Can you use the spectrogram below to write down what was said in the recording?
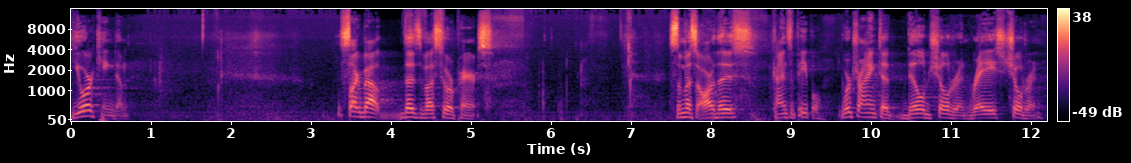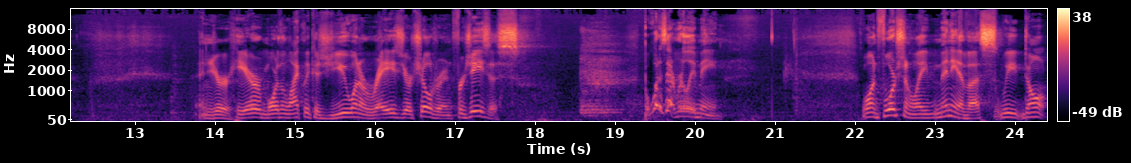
your kingdom. Let's talk about those of us who are parents. Some of us are those kinds of people. We're trying to build children, raise children. And you're here more than likely because you want to raise your children for Jesus. But what does that really mean? Well, unfortunately, many of us, we don't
